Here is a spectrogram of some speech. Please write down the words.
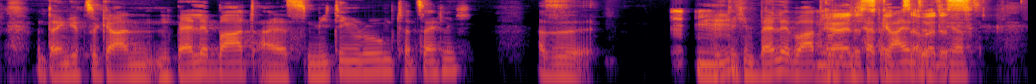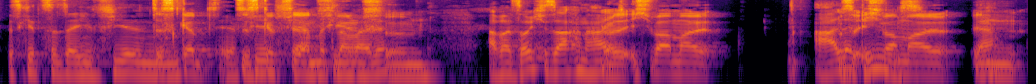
und dann gibt's sogar ein Bällebad als Meeting Room tatsächlich. Also mhm. wirklich ein Bällebad, wo ja, ich halt reinsitzen aber das, das gibt's tatsächlich in vielen, das gibt, äh, das gibt's ja in. Vielen Filmen. Aber solche Sachen halt. Also ich war mal, also ich war mal in,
